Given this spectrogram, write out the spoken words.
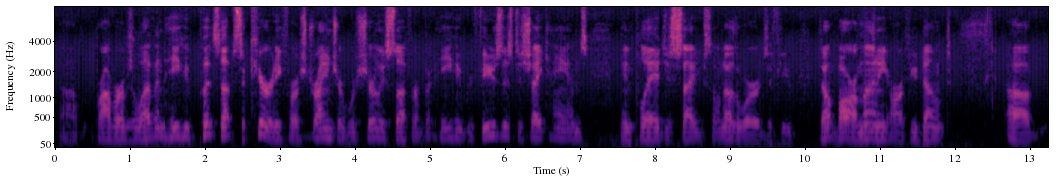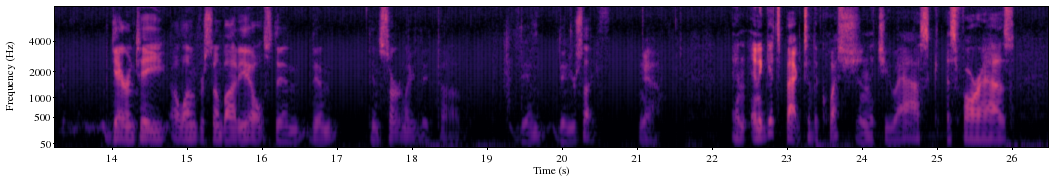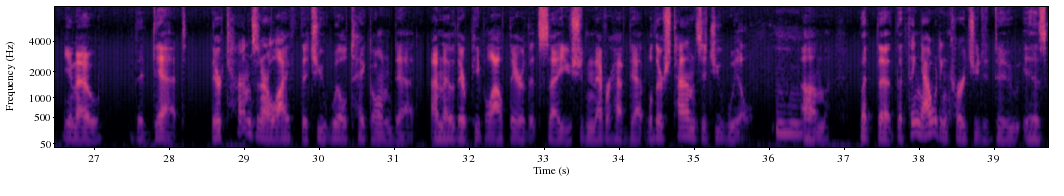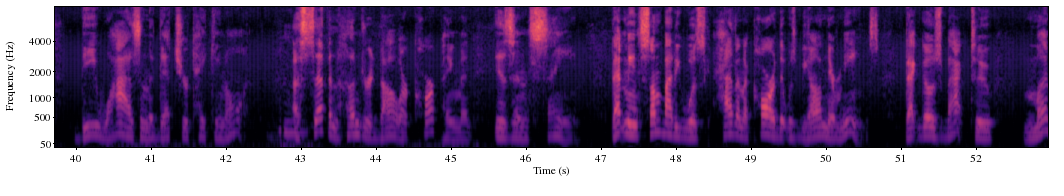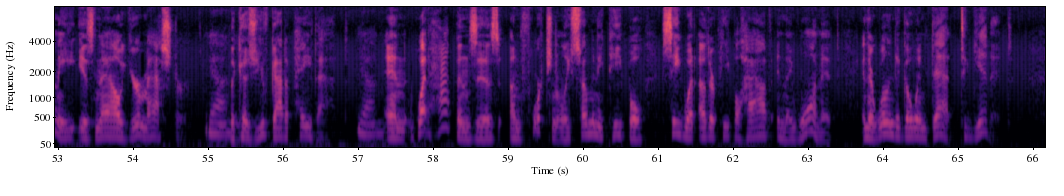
Uh, Proverbs 11 He who puts up security for a stranger will surely suffer, but he who refuses to shake hands in pledge is safe. So, in other words, if you don't borrow money or if you don't uh, guarantee a loan for somebody else, then then then certainly that uh, then then you're safe. Yeah. And and it gets back to the question that you ask as far as, you know, the debt. There are times in our life that you will take on debt. I know there are people out there that say you should never have debt. Well, there's times that you will. Mm-hmm. Um, but the the thing I would encourage you to do is be wise in the debt you're taking on. A seven hundred dollar car payment is insane. That means somebody was having a car that was beyond their means. That goes back to money is now your master yeah. because you've got to pay that. yeah. And what happens is, unfortunately, so many people see what other people have and they want it, and they're willing to go in debt to get it.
